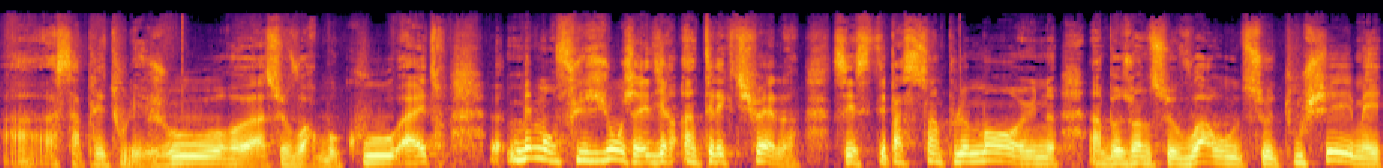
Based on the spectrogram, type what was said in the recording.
à, s'appeler tous les jours, à se voir beaucoup, à être même en fusion, j'allais dire intellectuelle. C'était pas simplement une, un besoin de se voir ou de se toucher, mais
